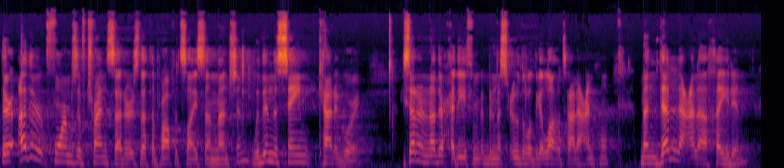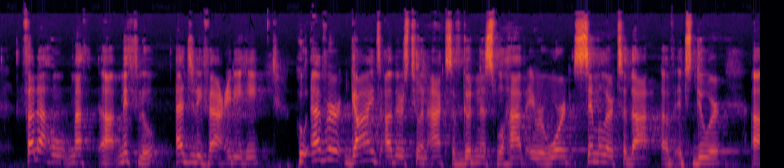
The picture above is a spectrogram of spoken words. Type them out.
There are other forms of trendsetters that the Prophet ﷺ mentioned within the same category. He said in another hadith from Ibn Mas'ud radiallahu ta'ala anhu, من دل على خير فَلَهُ مِثْلُ أَجْرِ فَاعِلِهِ Whoever guides others to an act of goodness will have a reward similar to that of its doer. Uh,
